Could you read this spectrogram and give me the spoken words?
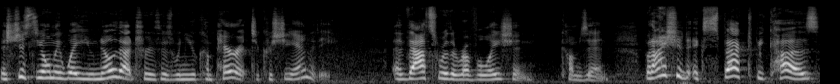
It's just the only way you know that truth is when you compare it to Christianity. And that's where the revelation comes in. But I should expect because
